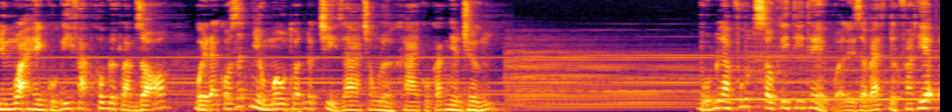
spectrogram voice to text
Nhưng ngoại hình của nghi phạm không được làm rõ bởi đã có rất nhiều mâu thuẫn được chỉ ra trong lời khai của các nhân chứng. 45 phút sau khi thi thể của Elizabeth được phát hiện,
